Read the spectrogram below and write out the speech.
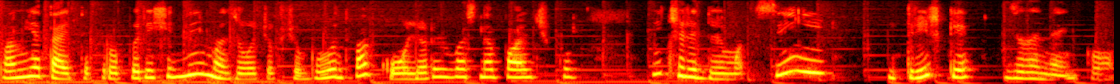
Пам'ятайте про перехідний мазочок, щоб було два кольори у вас на пальчику. І чередуємо синій і трішки зелененького.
